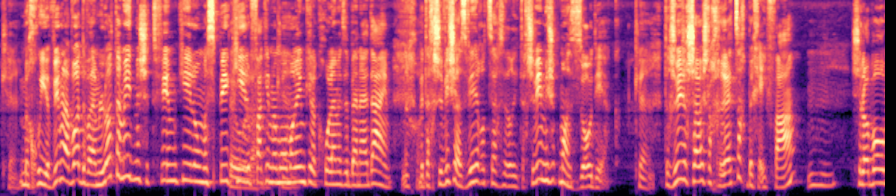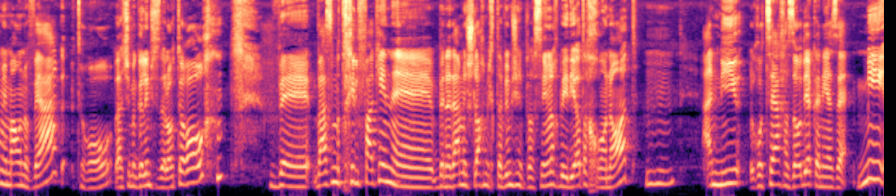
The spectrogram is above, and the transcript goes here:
כן. מחויבים לעבוד, אבל הם לא תמיד משתפים כאילו מספיק פעולה, כאילו fucking כן. ממורמרים, כי לקחו להם את זה בין הידיים. נכון. ותחשבי שעזבי רוצח סדרתי, תחשבי מישהו כמו הזודיאק. כן. תחשבי שעכשיו יש לך רצח בחיפה, שלא ברור ממה הוא נובע, טרור, ועד שמגלים שזה לא טרור, ו... ואז מתחיל פאקינג אה, בן אדם לשלוח מכתבים שמתפרסמים לך בידיעות אחרונות, אני רוצח הזודיאק, אני הזה. מי,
